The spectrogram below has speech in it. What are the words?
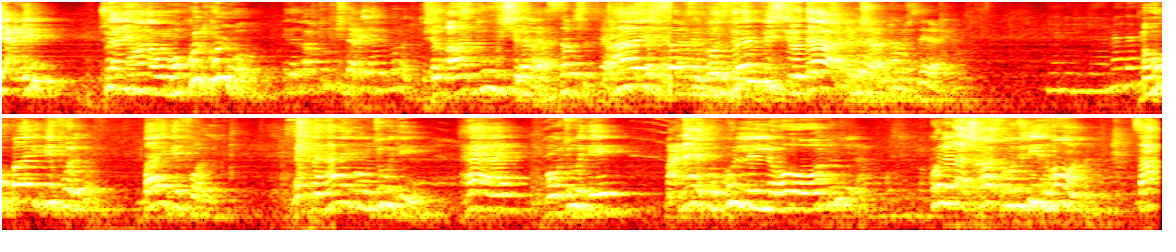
يعني شو يعني هون؟ أول ما هو كل كل هون. إذا ال R2 فيش داعي لها بالمرة مش ال R 2 فيش لها ال subset هاي ال subset constraint فيش له داعي. مش داعي. يعني ما هو by default by default لما هاي موجودة هاي موجودة معناته كل اللي هون كل الأشخاص موجودين هون صح؟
